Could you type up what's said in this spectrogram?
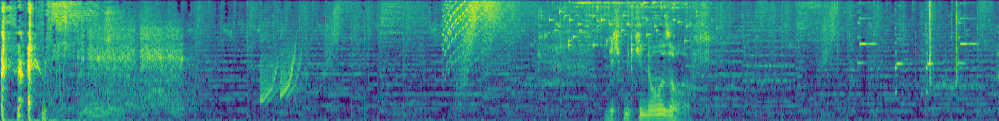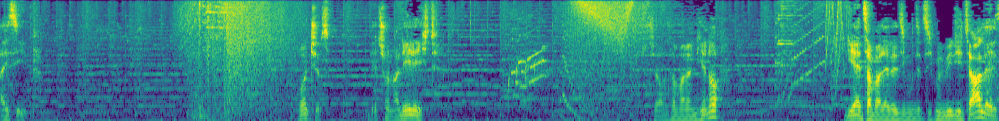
nicht mit Kinoso. Eisieb. Und tschüss. Jetzt schon erledigt. So, was haben wir denn hier noch? Jetzt haben wir Level 77 mit Meditales.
